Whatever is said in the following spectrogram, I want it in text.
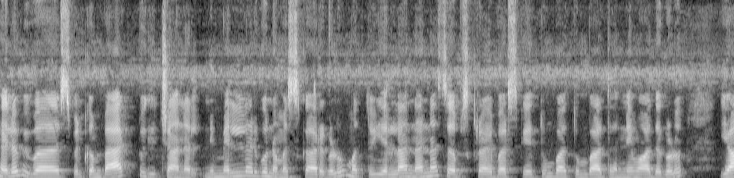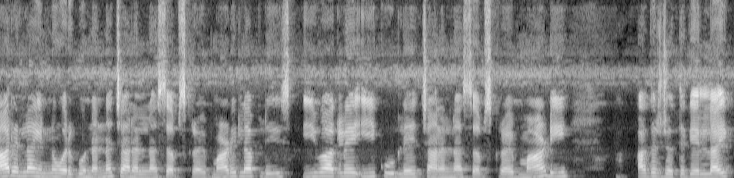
Hello viewers welcome back to the channel ನಿಮ್ಮೆಲ್ಲರಿಗೂ ನಮಸ್ಕಾರಗಳು ಮತ್ತು ಎಲ್ಲ ನನ್ನ ಸಬ್ಸ್ಕ್ರೈಬರ್ಸ್ಗೆ ತುಂಬ ತುಂಬ ಧನ್ಯವಾದಗಳು. ಯಾರೆಲ್ಲ ಇನ್ನೂವರೆಗೂ ನನ್ನ ಚಾನಲ್ನ ಸಬ್ಸ್ಕ್ರೈಬ್ ಮಾಡಿಲ್ಲ ಪ್ಲೀಸ್ ಈವಾಗಲೇ ಈ ಕೂಡಲೇ ಚಾನಲ್ನ ಸಬ್ಸ್ಕ್ರೈಬ್ ಮಾಡಿ. ಅದರ ಜೊತೆಗೆ ಲೈಕ್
